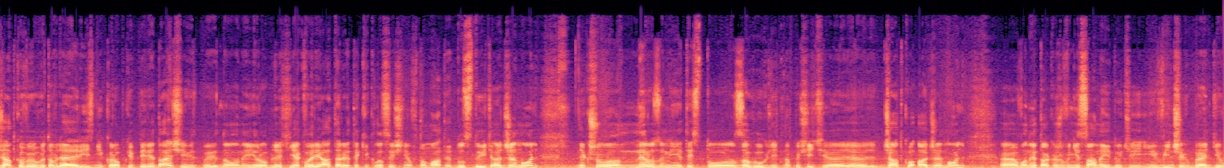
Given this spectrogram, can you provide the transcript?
Jatco виготовляє різні коробки передач, і відповідно вони і роблять як варіатори, так і класичні автомати. Тут стоїть AG0. Якщо не розумієтесь, то загугліть, напишіть е, Jatco AG0. Е, Вони також в Nissan йдуть і- в інших брендів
